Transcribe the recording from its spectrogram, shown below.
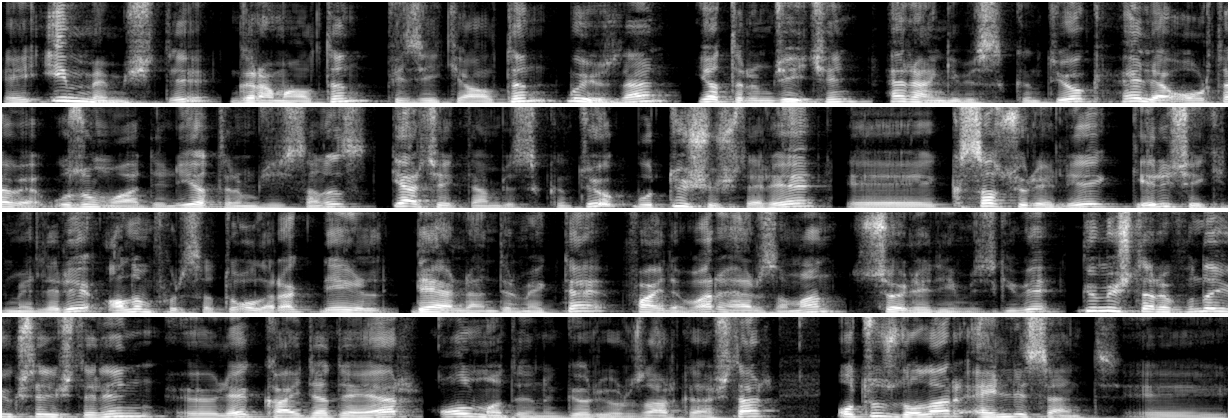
e, inmemişti gram altın, fiziki altın. Bu yüzden yatırımcı için herhangi bir sıkıntı yok. Hele orta ve uzun vadeli yatırımcıysanız gerçekten bir sıkıntı yok. Bu düşüşleri e, kısa süreli geri çekilmeleri alım fırsatı olarak değer, değerlendirmekte fayda var. Her zaman söylediğimiz gibi. Gümüş tarafında yükselişlerin öyle kayda değer olmadığını görüyoruz arkadaşlar. 30 dolar 50 sent e,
